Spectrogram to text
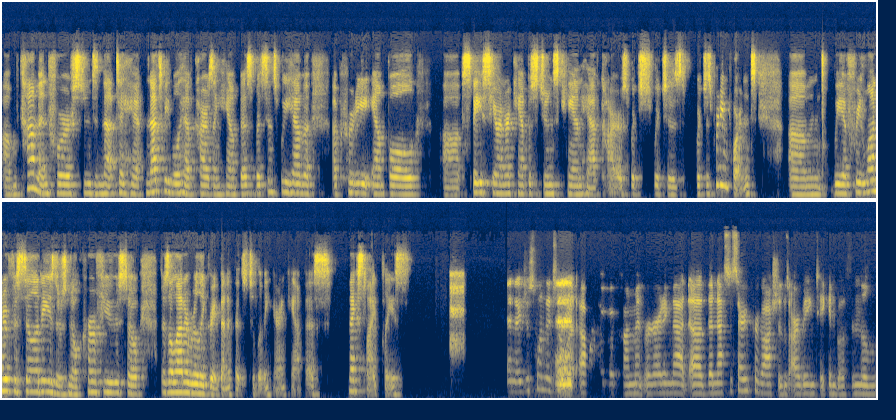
um, common for students not to have not to be able to have cars on campus, but since we have a, a pretty ample uh, space here on our campus, students can have cars, which which is which is pretty important. Um, we have free laundry facilities. There's no curfew, so there's a lot of really great benefits to living here on campus. Next slide, please. And I just wanted to uh, make a comment regarding that. Uh, the necessary precautions are being taken both in the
